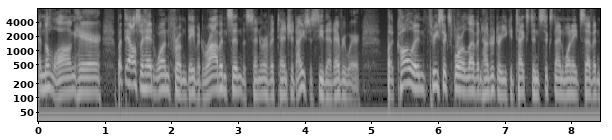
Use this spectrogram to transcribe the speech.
and the long hair. But they also had one from David Robinson, the center of attention. I used to see that everywhere. But call in 364 1100 or you can text in 69187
